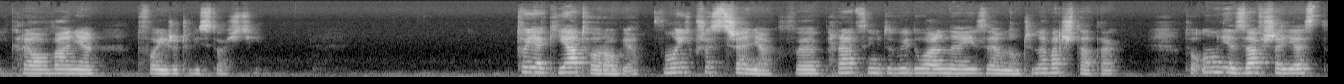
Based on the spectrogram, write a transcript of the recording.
i kreowanie Twojej rzeczywistości. To, jak ja to robię w moich przestrzeniach, w pracy indywidualnej ze mną, czy na warsztatach, to u mnie zawsze jest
